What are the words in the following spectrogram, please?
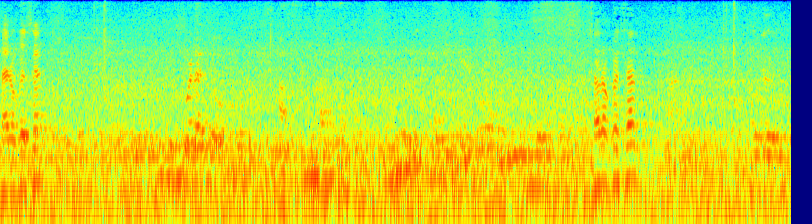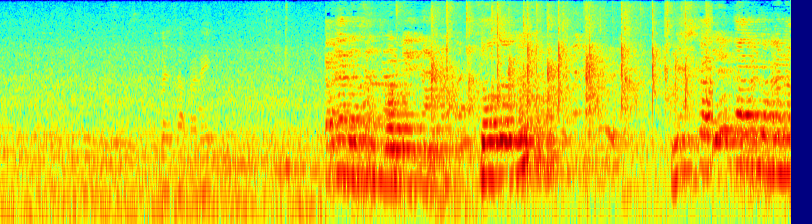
sir okay sir sir okay sir okay ఏ కార్యక్రమమైన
